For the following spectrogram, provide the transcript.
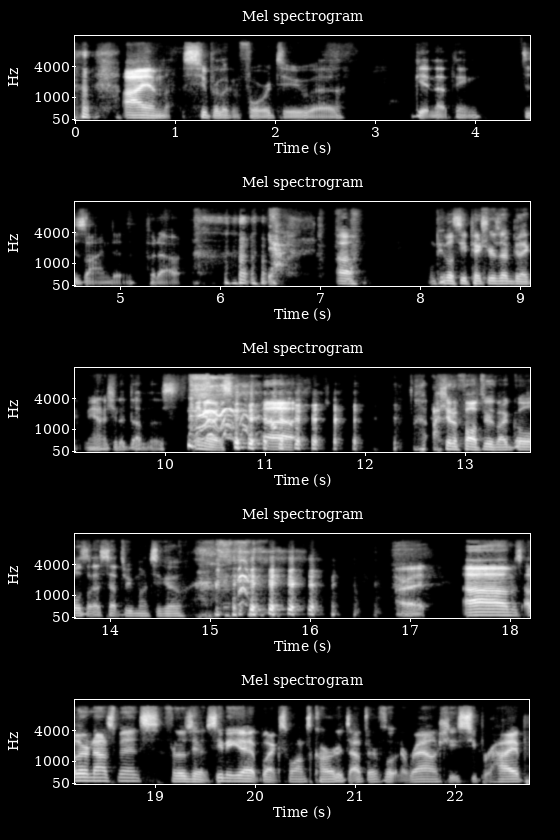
I am super looking forward to uh, getting that thing designed and put out. Yeah. Oh, when people see pictures, I'd be like, man, I should have done this. Anyways, uh, I should have followed through with my goals that I set three months ago. All right. Um, other announcements for those who haven't seen it yet. Black Swan's card is out there floating around. She's super hype,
